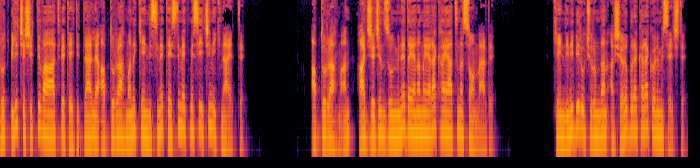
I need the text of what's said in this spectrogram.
Rutbil'i çeşitli vaat ve tehditlerle Abdurrahman'ı kendisine teslim etmesi için ikna etti. Abdurrahman, Haccac'ın zulmüne dayanamayarak hayatına son verdi. Kendini bir uçurumdan aşağı bırakarak ölümü seçti.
